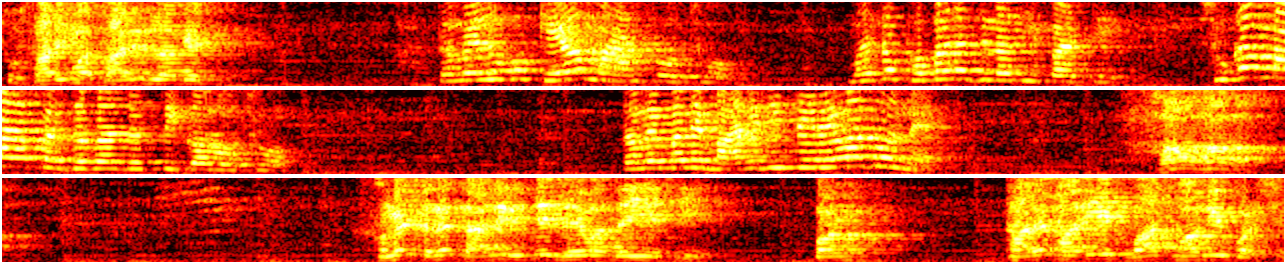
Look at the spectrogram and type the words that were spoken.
તું સાડીમાં સારી જ લાગે છે. તમે લોકો કેવા માણસો છો? મને તો ખબર જ નથી પડતી. શું કામ મારા પર જબરદસ્તી કરો છો? તમે મને મારી રીતે રહેવા દો ને. હા હા. અમે તને તારી રીતે જ રહેવા દઈએ છીએ. પણ તારે મારી એક વાત માનવી પડશે.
